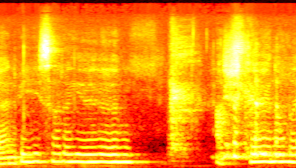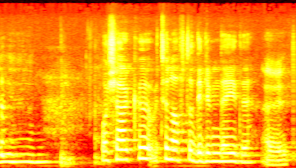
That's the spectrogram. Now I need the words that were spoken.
Gel bir sarayım. Aşkın olayım. O şarkı bütün hafta dilimdeydi. Evet.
